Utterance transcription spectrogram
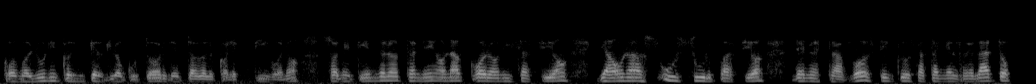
como el único interlocutor de todo el colectivo, ¿no? Sometiéndonos también a una colonización y a una usurpación de nuestras voces, incluso hasta en el relato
